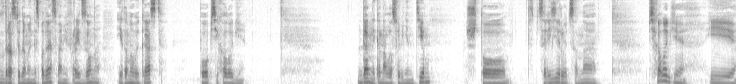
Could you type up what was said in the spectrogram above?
Здравствуйте, дамы и господа, с вами Фрейдзона, и это новый каст по психологии. Данный канал особенен тем, что специализируется на психологии и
